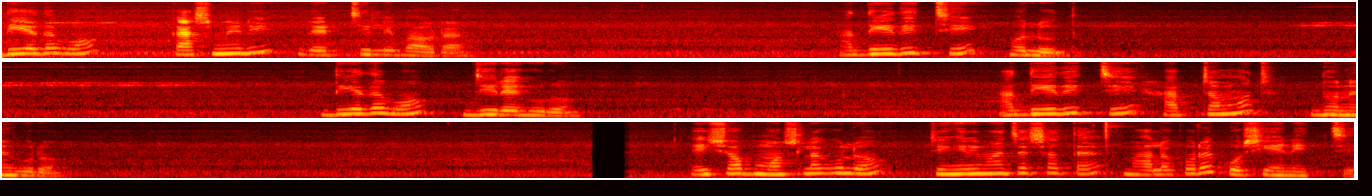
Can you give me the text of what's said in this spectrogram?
দিয়ে দেব কাশ্মীরি রেড চিলি পাউডার। আর দিয়ে দিচ্ছি হলুদ। দিয়ে দেব জিরে গুঁড়ো। আর দিয়ে দিচ্ছি হাফ চামচ ধনে গুঁড়ো। এই সব মশলাগুলো চিংড়ি মাছের সাথে ভালো করে কষিয়ে নিচ্ছি।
